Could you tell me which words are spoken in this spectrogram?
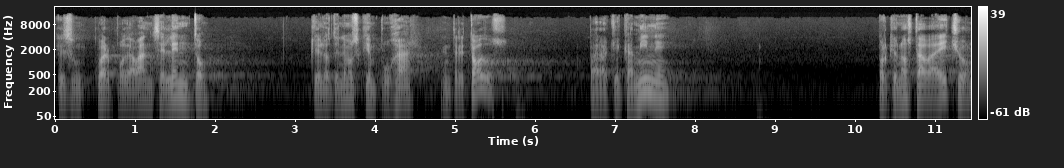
es un cuerpo de avance lento que lo tenemos que empujar entre todos para que camine, porque no estaba hecho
